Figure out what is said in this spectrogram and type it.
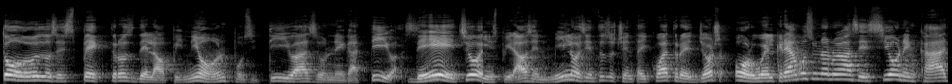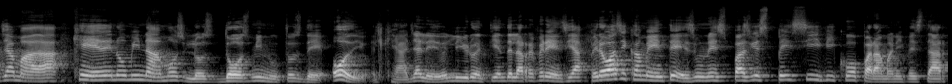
todos los espectros de la opinión, positivas o negativas. De hecho, inspirados en 1984 de George Orwell, creamos una nueva sesión en cada llamada que denominamos los dos minutos de odio. El que haya leído el libro entiende la referencia, pero básicamente es un espacio específico para manifestar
